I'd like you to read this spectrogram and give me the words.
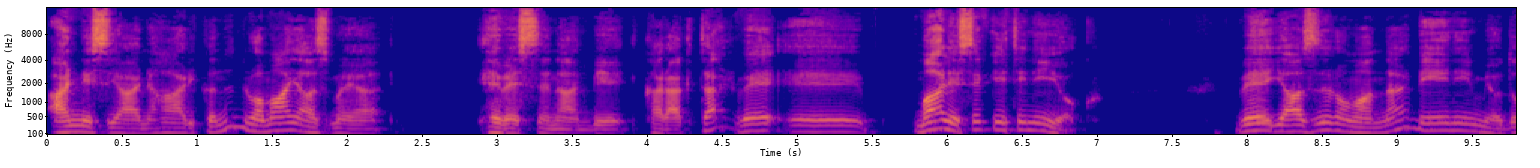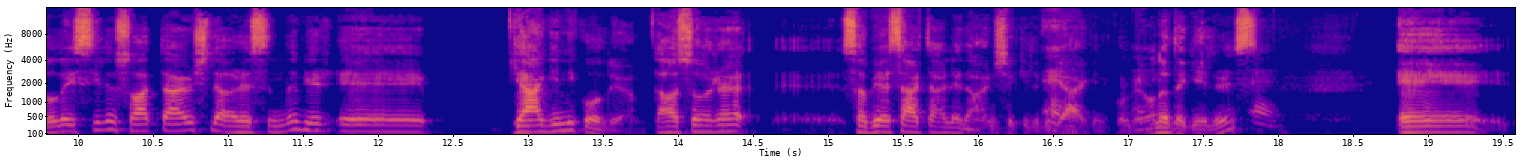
annesi yani Harika'nın roman yazmaya heveslenen bir karakter ve e, maalesef yeteneği yok. Ve yazdığı romanlar beğenilmiyor. Dolayısıyla Suat Derviş'le arasında bir e, gerginlik oluyor. Daha sonra Sabiha Sertel'le de aynı şekilde bir evet. gerginlik oluyor. Evet. Ona da geliriz. Evet. E,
